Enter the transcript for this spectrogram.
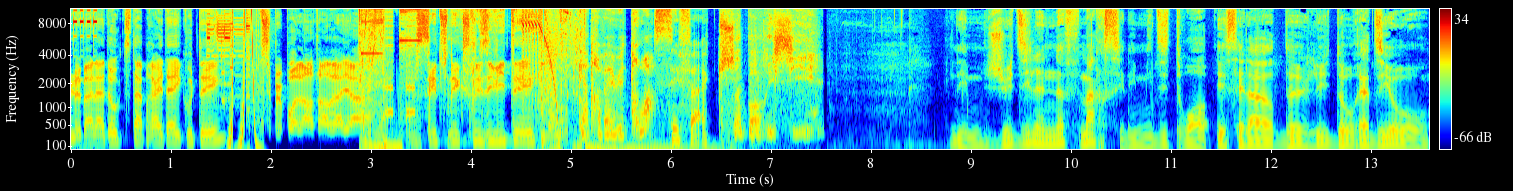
Le balado que tu t'apprêtes à écouter, tu peux pas l'entendre ailleurs. C'est une exclusivité. 88.3, c'est fac. Ça part ici. Les jeudi le 9 mars, il est midi 3 et c'est l'heure de Ludo Radio.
